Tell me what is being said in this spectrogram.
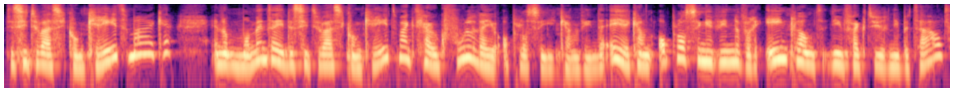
de situatie concreet maken. En op het moment dat je de situatie concreet maakt, ga je ook voelen dat je oplossingen kan vinden. En je kan oplossingen vinden voor één klant die een factuur niet betaalt.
